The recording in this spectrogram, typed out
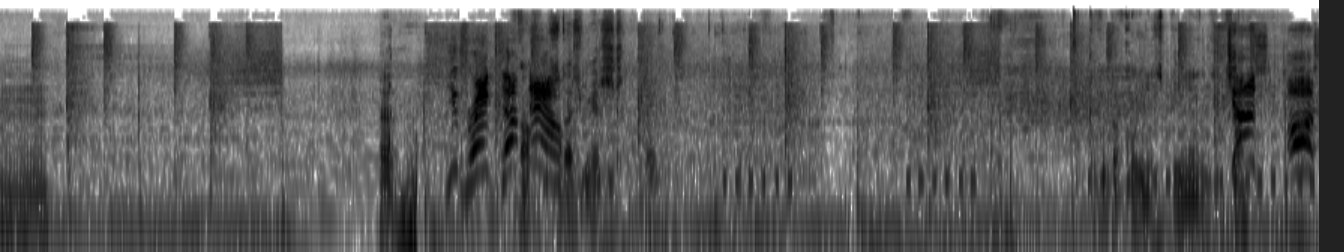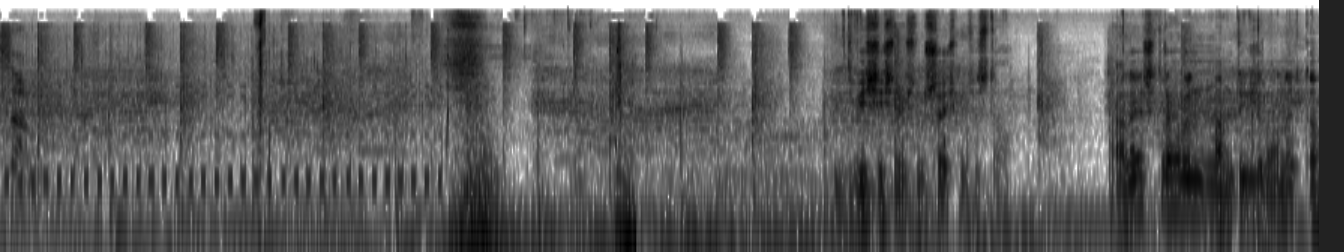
Mm. E, o, stać mnie jeszcze. To chyba koniec pieniędzy. Just awesome. Mm. 276 mi zostało. Ale jeszcze trochę mam tych zielonych, to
